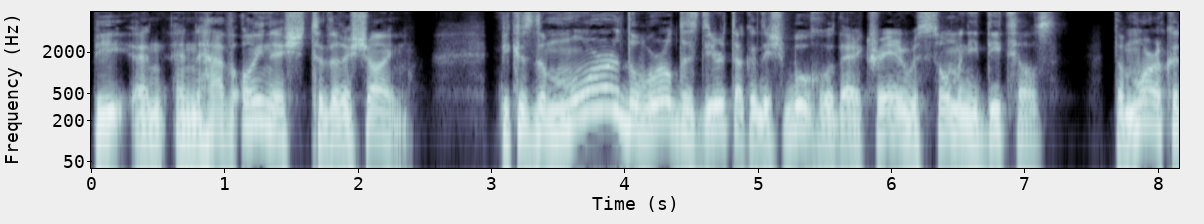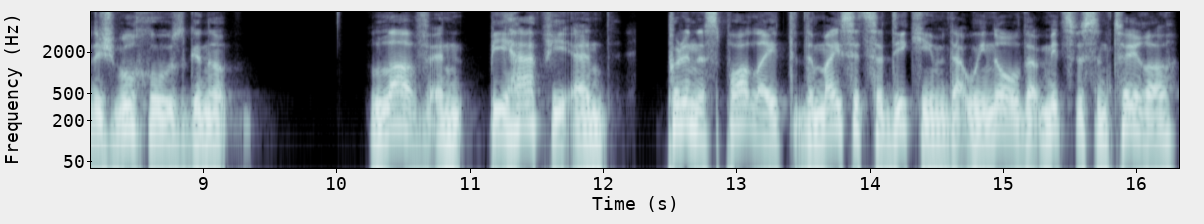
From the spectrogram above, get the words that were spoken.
be and, and have oinish to the rishaim. Because the more the world is dear to HaKadosh Baruch Hu, that are created with so many details, the more HaKadosh Baruch Hu is going to love and be happy and put in the spotlight the Maiset Tzaddikim that we know that mitzvahs and Torah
